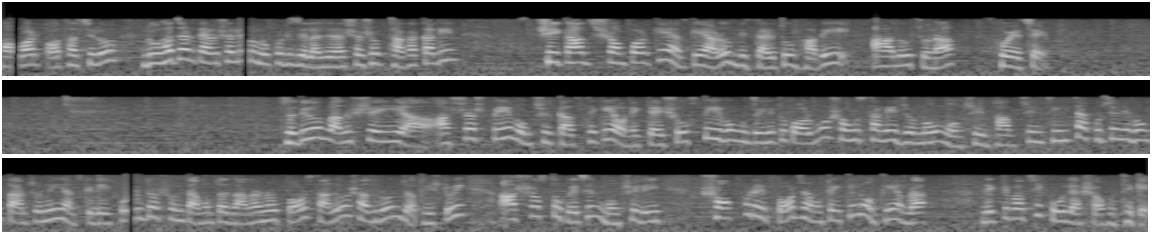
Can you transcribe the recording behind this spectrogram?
হওয়ার কথা ছিল দু হাজার তেরো সালে ঊনকোটি জেলা জেলাশাসক থাকাকালীন সেই কাজ সম্পর্কে আজকে আরও বিস্তারিতভাবে আলোচনা হয়েছে। যদিও মানুষ এই আশ্বাস পেয়ে মন্ত্রীর কাছ থেকে অনেকটাই স্বস্তি এবং যেহেতু কর্মসংস্থানের জন্য মন্ত্রী ভাবছেন, চিন্তা করছেন এবং তার জন্যই আজকের এই পরিদর্শন তেমনটা জানানোর পর স্থানীয় সাধারণ যথেষ্টই আশ্বস্ত হয়েছেন মন্ত্রীর এই সফরের পর, যেমনটা ইতিমধ্যে আমরা দেখতে পাচ্ছি কৈলা শহর থেকে।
